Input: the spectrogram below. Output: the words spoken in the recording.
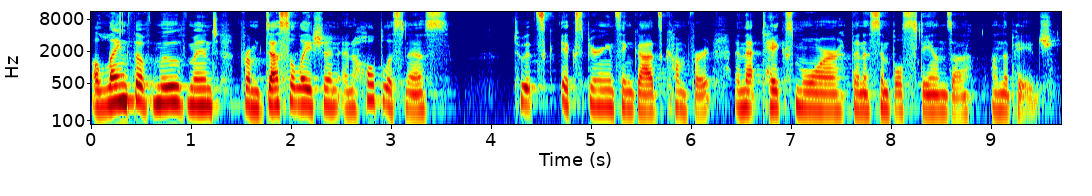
a length of movement from desolation and hopelessness to experiencing God's comfort, and that takes more than a simple stanza on the page.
